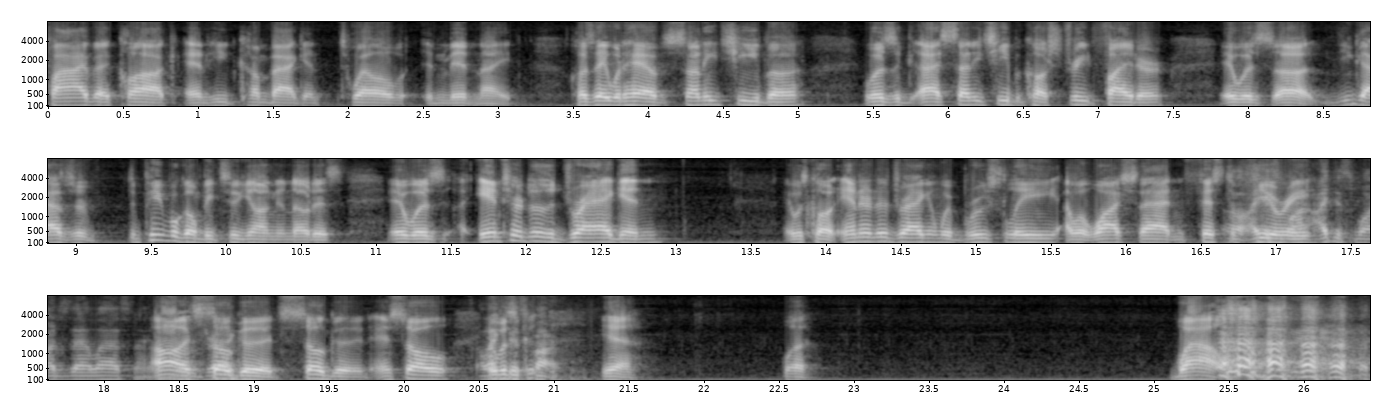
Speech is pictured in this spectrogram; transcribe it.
five o'clock, and he'd come back at twelve at midnight because they would have Sonny Chiba. Was a guy Sonny Chiba called Street Fighter. It was uh, you guys are the people are gonna be too young to notice. It was Enter the Dragon. It was called Enter the Dragon with Bruce Lee. I would watch that and Fist Oh, of I, just Fury. wa- I just watched that last night. oh, it's so Dragon. good, so good. And so I like it was a- yeah. What? Wow.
